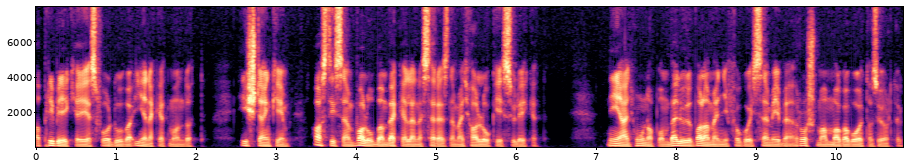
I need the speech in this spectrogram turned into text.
a pribékjeihez fordulva ilyeneket mondott. Istenkém, azt hiszem, valóban be kellene szereznem egy hallókészüléket. Néhány hónapon belül valamennyi fogoly szemében Rosman maga volt az ördög.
